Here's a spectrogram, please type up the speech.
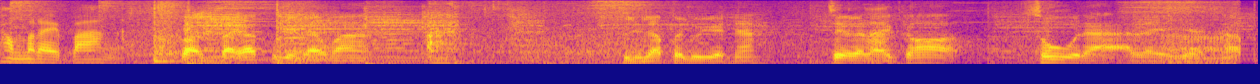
ทำอะไรบ้างอะก่อนไปก็คุยกันแล้วว่าอะ หรือเราไปลุยกันนะ เจออะไรก็สู้นะอะไรอย่างเงี้ยครับ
